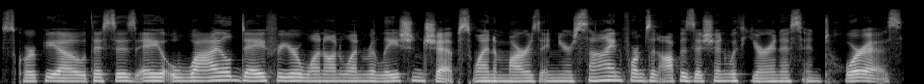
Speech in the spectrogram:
Scorpio, this is a wild day for your one on one relationships when Mars in your sign forms an opposition with Uranus in Taurus.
